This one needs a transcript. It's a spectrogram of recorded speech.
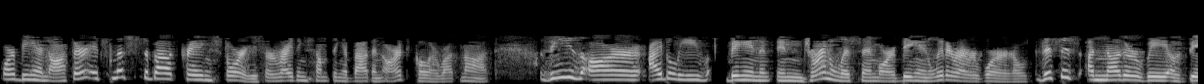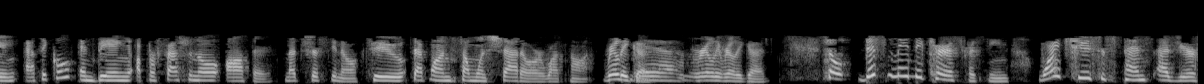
or being an author, it's not just about creating stories or writing something about an article or whatnot. These are, I believe, being in, in journalism or being in literary world, this is another way of being ethical and being a professional author, not just, you know, to step on someone's shadow or whatnot. Really good. Yeah. Really, really good. So this made me curious, Christine. Why choose suspense as your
